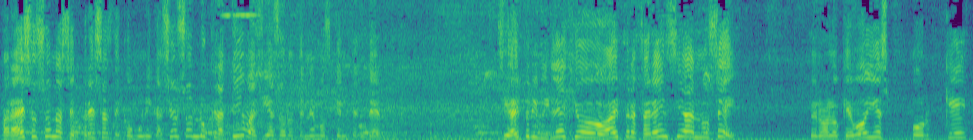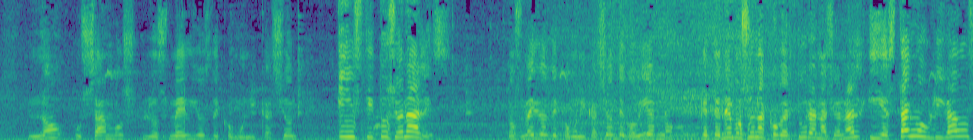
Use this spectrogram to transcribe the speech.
para eso son las empresas de comunicación, son lucrativas y eso lo tenemos que entender. Si hay privilegio, hay preferencia, no sé. Pero a lo que voy es por qué no usamos los medios de comunicación institucionales, los medios de comunicación de gobierno, que tenemos una cobertura nacional y están obligados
